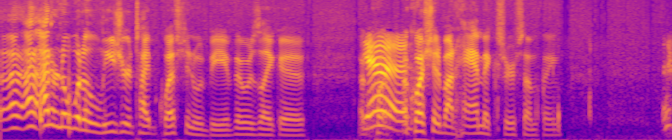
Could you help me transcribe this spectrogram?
I, I- don't know what a leisure type question would be if there was like a a, que- Yeah. a question about hammocks or something.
